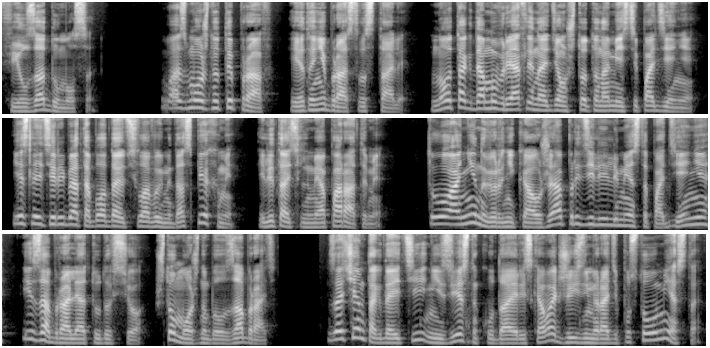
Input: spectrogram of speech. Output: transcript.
Фил задумался. Возможно, ты прав, и это не братство стали. Но тогда мы вряд ли найдем что-то на месте падения. Если эти ребята обладают силовыми доспехами и летательными аппаратами, то они наверняка уже определили место падения и забрали оттуда все, что можно было забрать. Зачем тогда идти неизвестно куда и рисковать жизнями ради пустого места?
